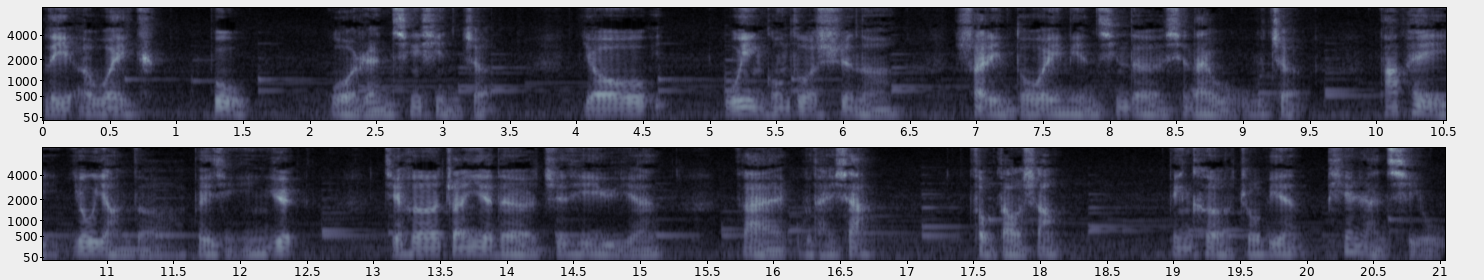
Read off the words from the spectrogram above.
《The Awake》，不，我仍清醒着，由无影工作室呢率领多位年轻的现代舞舞者，搭配悠扬的背景音乐，结合专业的肢体语言，在舞台下、走道上、宾客桌边翩然起舞。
